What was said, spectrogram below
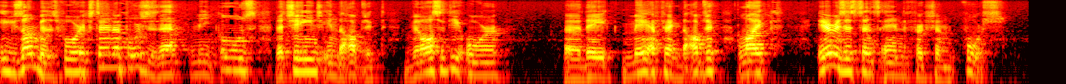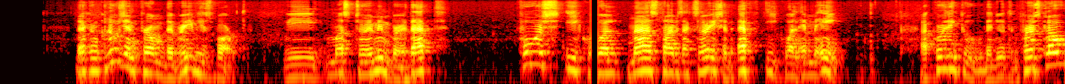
examples for external forces that may cause the change in the object velocity or uh, they may affect the object like air resistance and friction force. The conclusion from the previous part, we must remember that force equal mass times acceleration, F equal ma. According to the Newton first law,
